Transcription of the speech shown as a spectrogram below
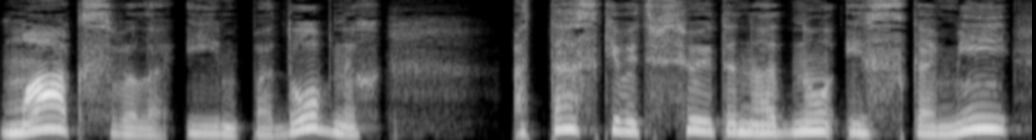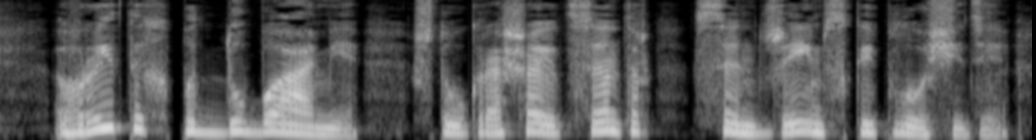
Максвелла и им подобных, оттаскивать все это на одно из скамей, врытых под дубами, что украшают центр Сент-Джеймской площади —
